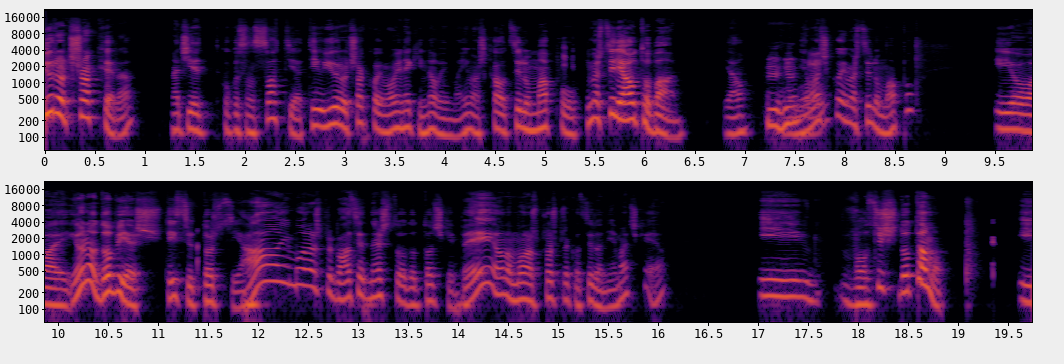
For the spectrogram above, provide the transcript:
Eurotruckera, znači, je, koliko sam shvatio, ti u Eurotruckovima, ovim nekim novima, imaš kao cijelu mapu, imaš cijeli autoban, jel? Mhm. u Njemačkoj, imaš cijelu mapu i, ovaj, i ono dobiješ, ti si u točci A i moraš prebaciti nešto do točke B, ono moraš proći preko cijele Njemačke, jel? I voziš do tamo. I,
